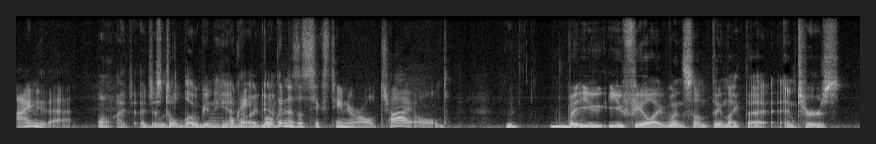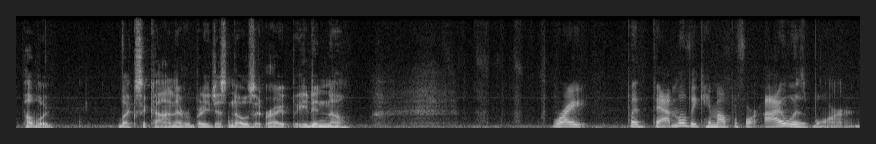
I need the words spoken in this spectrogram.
I knew that. Well, I, I just told Logan he had okay, no idea. Logan is a 16 year old child. Who, but you you feel like when something like that enters public lexicon, everybody just knows it, right? But he didn't know. Right. But that movie came out before I was born.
